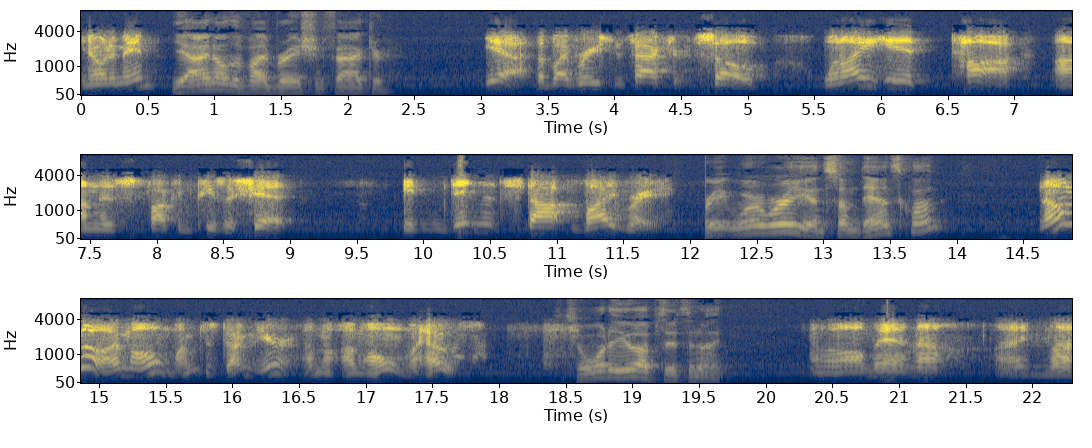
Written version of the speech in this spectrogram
You know what I mean? Yeah, I know the vibration factor. Yeah, the vibration factor. So when I hit talk on this fucking piece of shit, it didn't stop vibrating. Where, you- where were you in some dance club? No, no, I'm home. I'm just I'm here. I'm I'm home, my house. So what are you up to tonight? Oh man, no, I'm uh,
